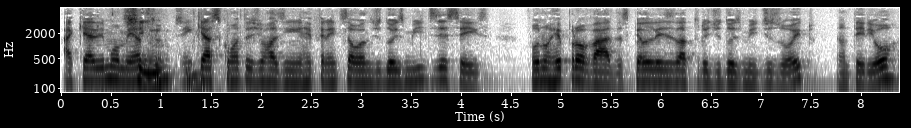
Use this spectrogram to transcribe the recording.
aquele momento sim, sim. em que as contas de Rosinha referentes ao ano de 2016 foram reprovadas pela legislatura de 2018, anterior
